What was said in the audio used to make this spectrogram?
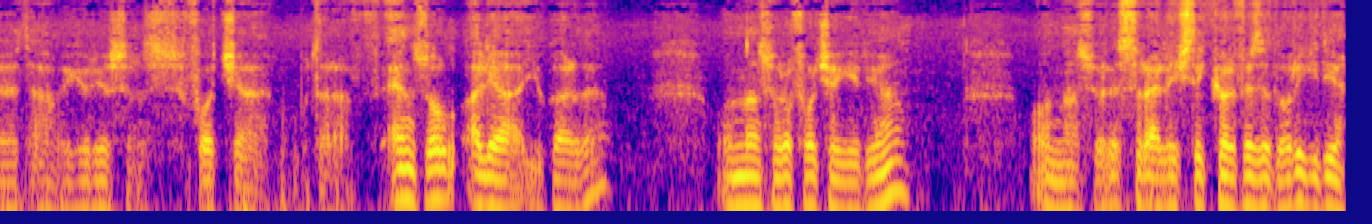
Evet abi görüyorsunuz. Foça bu taraf. En sol Aliya yukarıda. Ondan sonra Foça geliyor. Ondan sonra sırayla işte Körfez'e doğru gidiyor.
